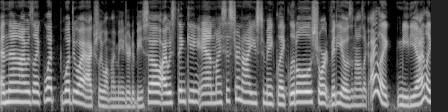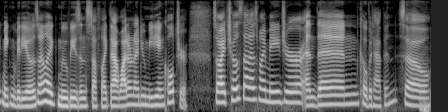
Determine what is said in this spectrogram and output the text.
And then I was like, what what do I actually want my major to be? So I was thinking and my sister and I used to make like little short videos and I was like, I like media. I like making videos. I like movies and stuff like that. Why don't I do media and culture? So I chose that as my major and then COVID happened. So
